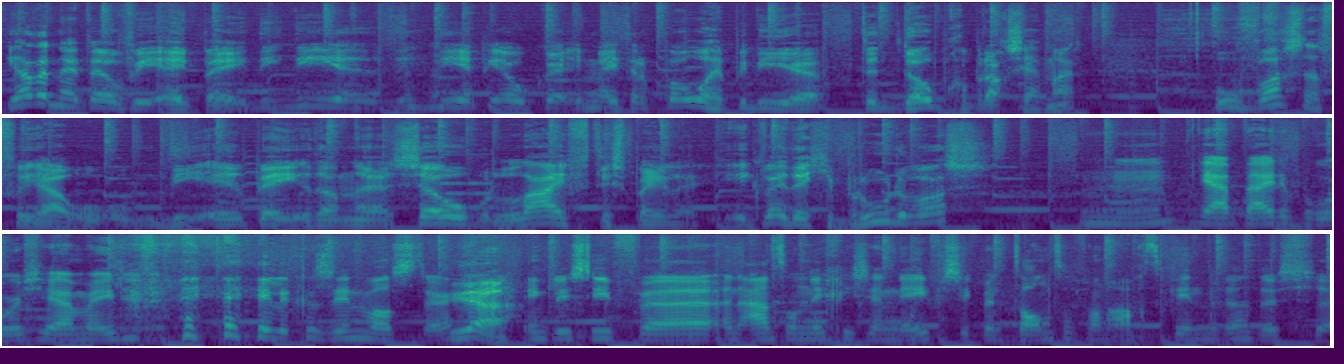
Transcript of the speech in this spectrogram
je had het net over je EP. Die, die, eh, die, die heb je ook eh, in Metropool heb je die, eh, te doop gebracht, zeg maar. Hoe was dat voor jou om, die EP dan eh, zo live te spelen? Ik weet dat je broeder was. Mhm. Ja, beide broers. Ja, mijn hele, hele gezin was er. Ja. Inclusief eh, een aantal nichtjes en neefjes. Ik ben tante van acht kinderen, dus... eh,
